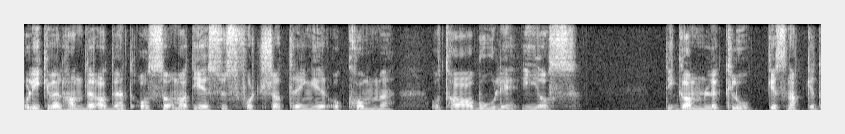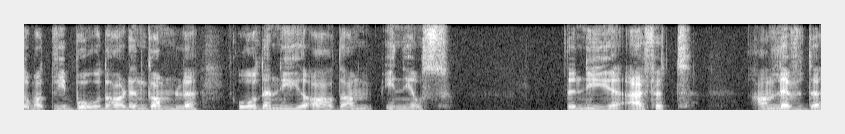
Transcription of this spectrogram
Og likevel handler advent også om at Jesus fortsatt trenger å komme og ta bolig i oss. De gamle kloke snakket om at vi både har den gamle og den nye Adam inni oss. Den nye er født. Han levde,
